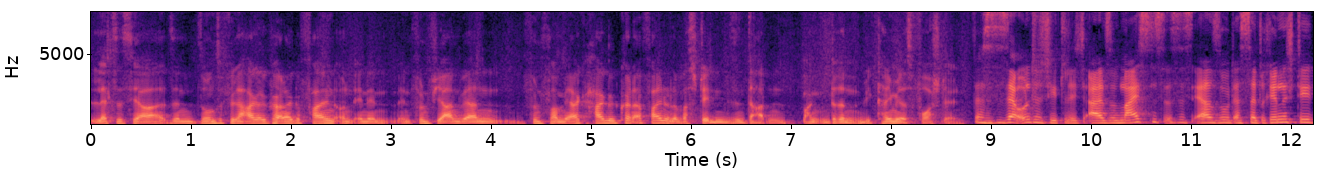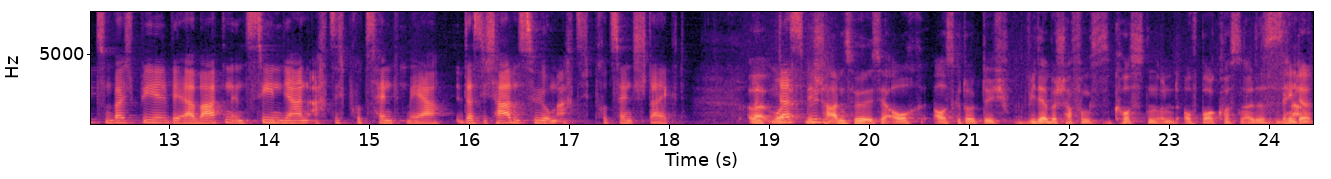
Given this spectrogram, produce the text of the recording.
letztes Jahr sind so und so viele Hagelkörner gefallen und in, den, in fünf Jahren werden fünfmal mehr Hagelkörner fallen? Oder was steht in diesen Datenbanken drin? Wie kann ich mir das vorstellen? Das ist sehr unterschiedlich. Also meistens ist es eher so, dass da drin steht, zum Beispiel, wir erwarten in zehn Jahren 80 Prozent mehr, dass die Schadenshöhe um 80 Prozent steigt. Aber die Schadenshöhe ist ja auch ausgedrückt durch Wiederbeschaffungskosten und Aufbaukosten. Also es hängt ja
